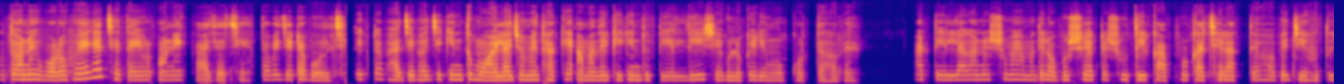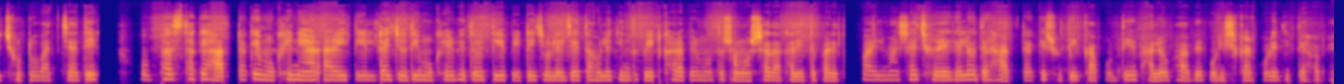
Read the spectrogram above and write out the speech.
ও তো অনেক বড় হয়ে গেছে, তাই ওর অনেক কাজ আছে। তবে যেটা বলছে, প্রত্যেকটা ভাজে ভাজে কিন্তু ময়লা জমে থাকে। আমাদেরকে কিন্তু তেল দিয়ে সেগুলোকে রিমুভ করতে হবে। আর তেল লাগানোর সময় আমাদের অবশ্যই একটা সুতির কাপড় কাছে রাখতে হবে, যেহেতু ছোট বাচ্চাদের অভ্যাস থাকে হাতটাকে মুখে নেওয়ার আর এই তেলটা যদি মুখের ভেতর দিয়ে পেটে চলে যায়, তাহলে কিন্তু পেট খারাপের মতো সমস্যা দেখা দিতে পারে। অয়েল মাসাজ হয়ে গেলে ওদের হাতটাকে সুতির কাপড় দিয়ে ভালোভাবে পরিষ্কার করে দিতে হবে।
